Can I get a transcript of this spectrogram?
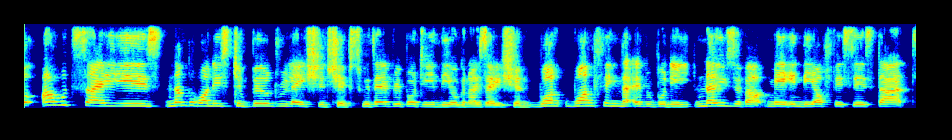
what I would say is number one is to build relationships with everybody in the organization. One one thing that everybody knows about me in the office is that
